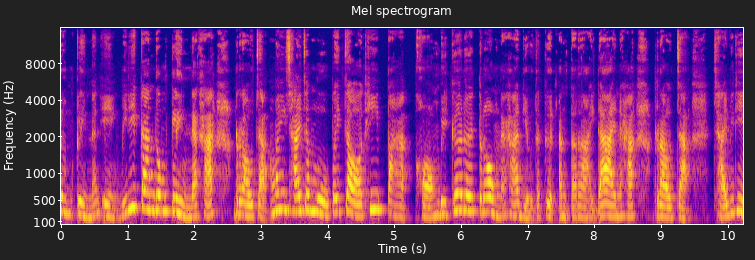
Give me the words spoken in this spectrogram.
ดมกลิ่นนั่นเอง วิธีการดมกลิ่นนะคะ เราจะไม่ใช้จมูกไปจ่อที่ปากของบีเกอร์โดยตรงนะคะ เดี๋ยวจะเกิดอันตรายได้นะคะ เราจะใช้วิธี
